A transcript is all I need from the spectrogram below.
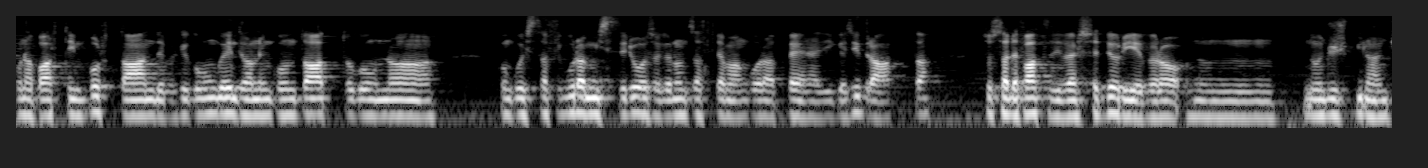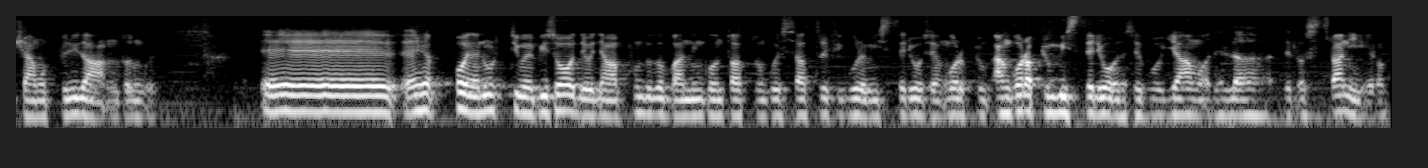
una parte importante perché comunque entrano in contatto con, con questa figura misteriosa che non sappiamo ancora bene di che si tratta. Sono state fatte diverse teorie, però non, non ci sbilanciamo più di tanto. E, e, poi nell'ultimo episodio vediamo appunto che vanno in contatto con queste altre figure misteriose, ancora più, ancora più misteriose se vogliamo, del, dello straniero.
